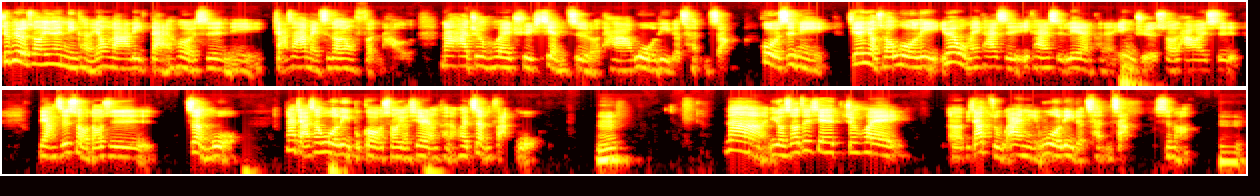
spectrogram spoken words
就比如说，因为你可能用拉力带，或者是你假设他每次都用粉好了，那他就会去限制了他握力的成长，或者是你今天有时候握力，因为我们一开始一开始练可能硬举的时候，他会是。两只手都是正握，那假设握力不够的时候，有些人可能会正反握。嗯，那有时候这些就会呃比较阻碍你握力的成长，是吗？嗯，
